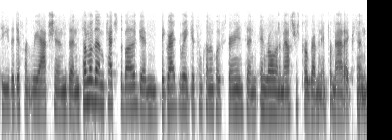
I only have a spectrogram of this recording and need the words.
see the different reactions and some of them catch the bug and they graduate get some clinical experience and enroll in a master's program in informatics. And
